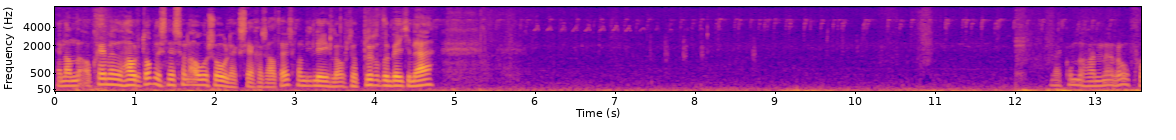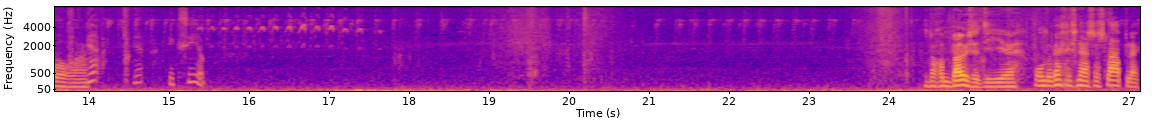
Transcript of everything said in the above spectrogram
En dan op een gegeven moment houdt het op. Het is net zo'n oude Solex, zeggen ze altijd. Van die leegloops. Dat pruttelt een beetje na. Daar komt nog een roofvogel aan. Ja. Ik zie hem. Nog een buizen die eh, onderweg is naar zijn slaapplek.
